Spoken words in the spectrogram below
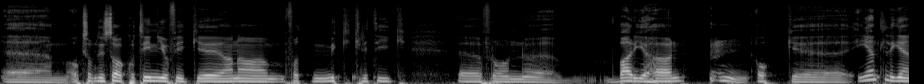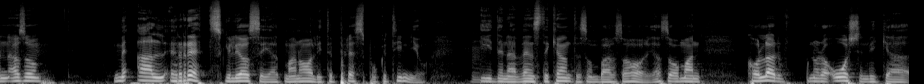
Ehm, och som du sa, Coutinho fick, eh, han har fått mycket kritik eh, från eh, varje hörn. och eh, egentligen, alltså med all rätt skulle jag säga att man har lite press på Coutinho Mm. i den här vänsterkanten som Barca har. Alltså om man kollar några år sedan vilka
